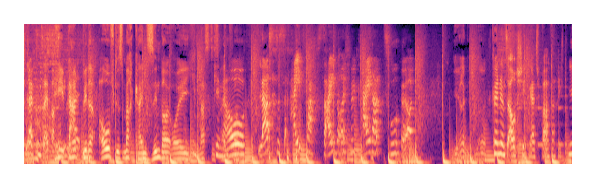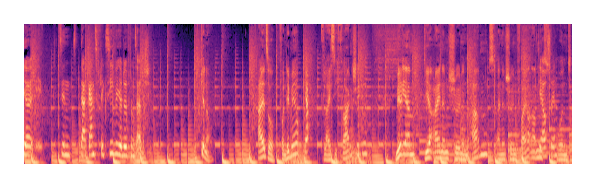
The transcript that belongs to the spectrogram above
schreibt uns einfach. Hey, egal. hört bitte auf, das macht keinen Sinn bei euch. Lasst es Genau. einfach. Lasst es einfach sein, euch will keiner zuhören. Ja, genau. Könnt ihr uns auch schicken als Sprachnachricht. Wir sind da ganz flexibel, ihr dürft uns alles schicken. Genau. Also, von dem her, Ja. fleißig Fragen schicken. Miriam, dir einen schönen Abend, einen schönen Feierabend. Dir auch, Sven. Und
